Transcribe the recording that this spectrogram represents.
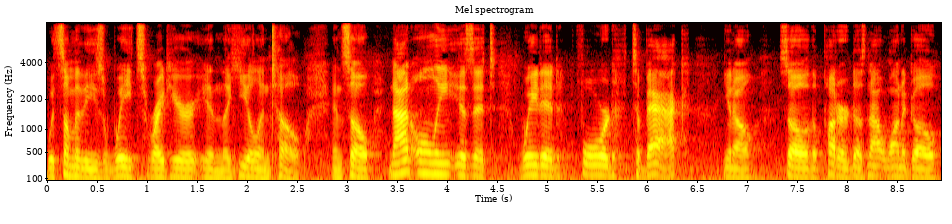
with some of these weights right here in the heel and toe. And so not only is it weighted forward to back, you know, so the putter does not want to go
